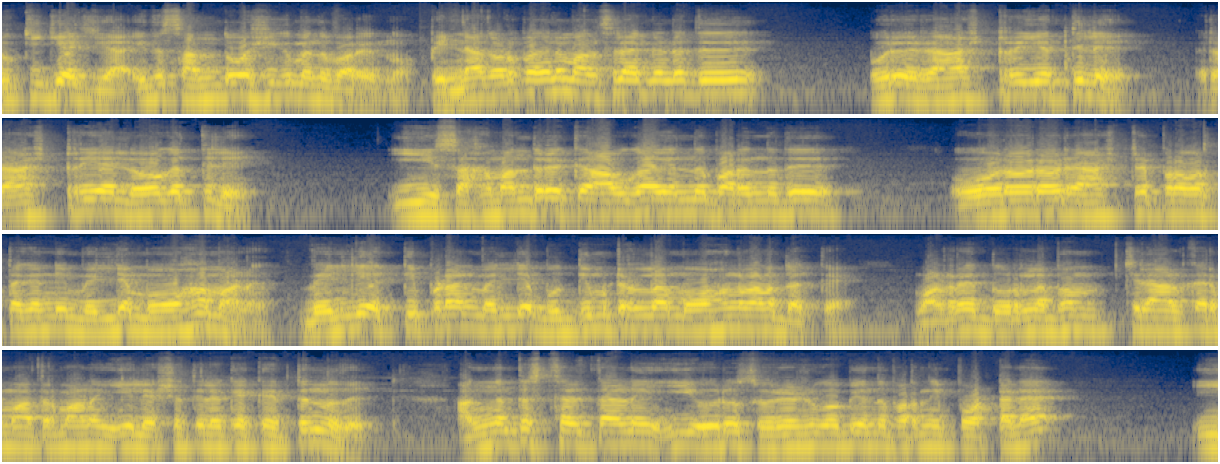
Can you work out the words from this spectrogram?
ദുഃഖിക്കുക ചെയ്യുക ഇത് സന്തോഷിക്കും എന്ന് പറയുന്നു. പിന്നെ അതോടൊപ്പം തന്നെ മനസ്സിലാക്കേണ്ടത് ഒരു രാഷ്ട്രീയത്തിൽ രാഷ്ട്രീയ ലോകത്തിൽ ഈ സഹമന്ത്രിയൊക്കെ ആവുക എന്ന് പറയുന്നത് ഓരോരോ രാഷ്ട്രീയ പ്രവർത്തകന്റെയും വലിയ മോഹമാണ്. വലിയ എത്തിപ്പെടാൻ വലിയ ബുദ്ധിമുട്ടുള്ള മോഹങ്ങളാണ് ഇതൊക്കെ. വളരെ ദുർലഭം ചില ആൾക്കാർ മാത്രമാണ് ഈ ലക്ഷ്യത്തിലേക്കൊക്കെ എത്തുന്നത്. അങ്ങനത്തെ സ്ഥലത്താണ് ഈ ഒരു സുരേഷ് ഗോപി എന്ന് പറഞ്ഞ ഈ പൊട്ടനെ ഈ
